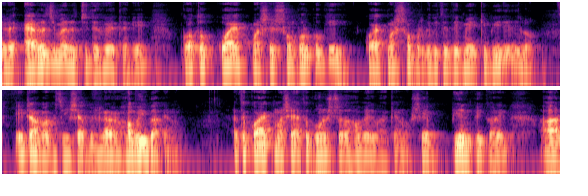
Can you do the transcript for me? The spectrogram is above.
এটা অ্যারেঞ্জ ম্যারেজ যদি হয়ে থাকে, গত কয়েক মাসের সম্পর্ক কি? কয়েক মাসের সম্পর্কের ভিত্তিতে মেয়েকে বিয়ে দিয়ে দিল? এটা আমার কাছে হিসাব মিলে আর হবেই বা কেন? এত কয়েক মাসে এত ঘনিষ্ঠতা হবে বা কেন? সে বিএনপি করে। আর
